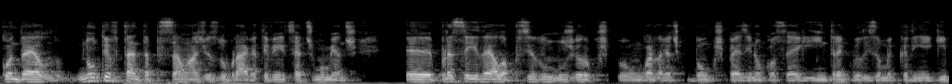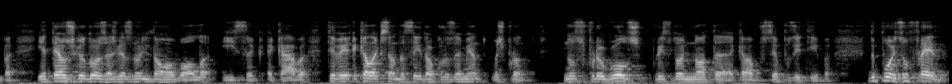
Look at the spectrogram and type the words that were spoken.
quando é, não teve tanta pressão, às vezes do Braga, teve em certos momentos Uh, para sair dela precisa de um, jogador, um guarda-redes bom com os pés e não consegue, e intranquiliza um bocadinho a equipa. E até os jogadores às vezes não lhe dão a bola, e isso acaba. Teve aquela questão da saída ao cruzamento, mas pronto, não sofreu golos, por isso dou-lhe nota, acaba por ser positiva. Depois, o Fred,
